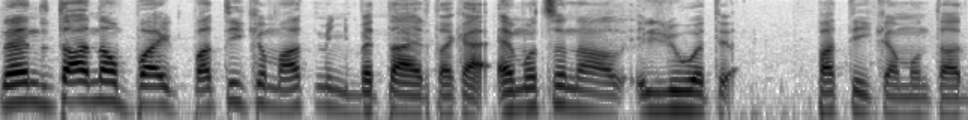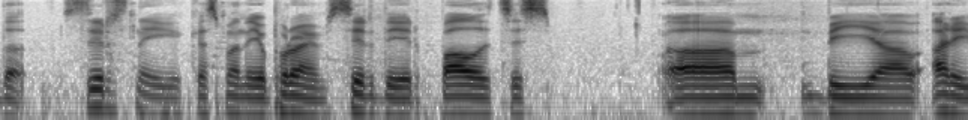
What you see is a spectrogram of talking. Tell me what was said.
Nē, nu tā nav baigta patīkama atmiņa, bet tā ir tā kā emocionāli ļoti patīkama un tāda sirsnīga, kas man joprojām sirdī ir palicis. Um, bija arī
